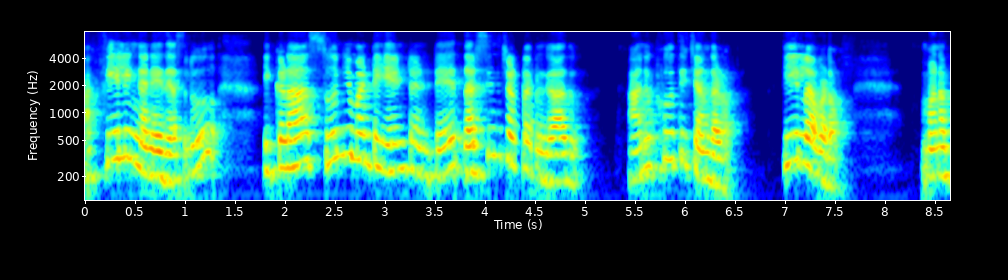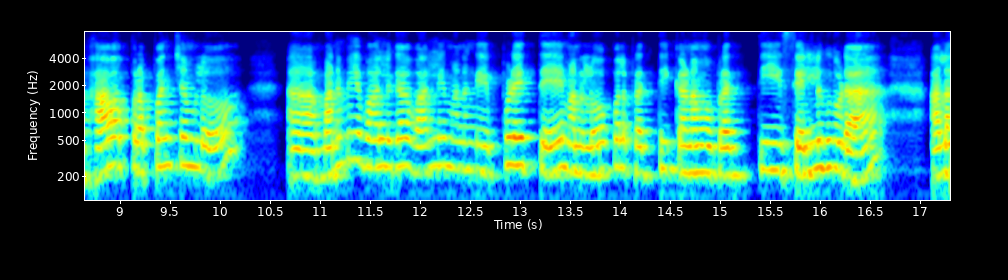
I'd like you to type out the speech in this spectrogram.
ఆ ఫీలింగ్ అనేది అసలు ఇక్కడ శూన్యం అంటే ఏంటంటే దర్శించడం కాదు అనుభూతి చెందడం. ఫీల్ అవ్వడం. మన భావ ప్రపంచంలో మనమే వాళ్ళుగా, వాళ్ళే మనం ఎప్పుడైతే మన లోపల ప్రతి కణము, ప్రతి సెల్ కూడా అలా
